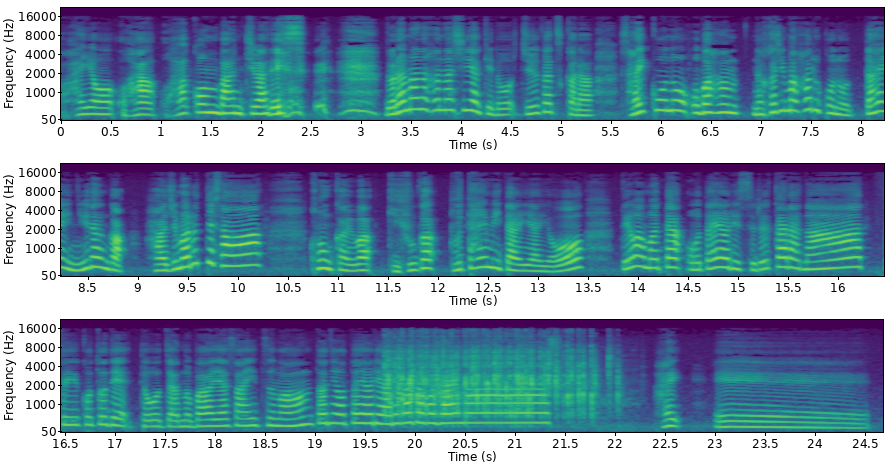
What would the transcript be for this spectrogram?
おはよう、おは、おはこんばんちはです。ドラマの話やけど、10月から最高のおばはん、中島春子の第2弾が始まるってさ。今回は岐阜が舞台みたいやよ。ではまたお便りするからな。ということで、きょうちゃんのばあやさんいつも本当にお便りありがとうございます。はい。えー、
